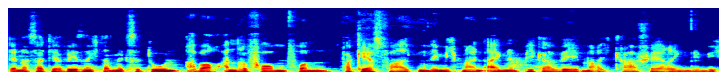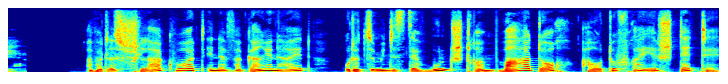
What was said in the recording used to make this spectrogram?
denn das hat ja wesentlich damit zu tun, aber auch andere Formen von Verkehrsverhalten, nehme ich meinen eigenen Pkw, mache ich Carsharing, nehme ich aber das Schlagwort in der Vergangenheit oder zumindest der Wunschtraum war doch autofreie Städte.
